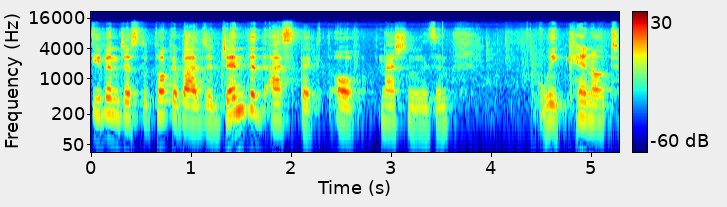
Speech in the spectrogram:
even just to talk about the gendered aspect of nationalism, we cannot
